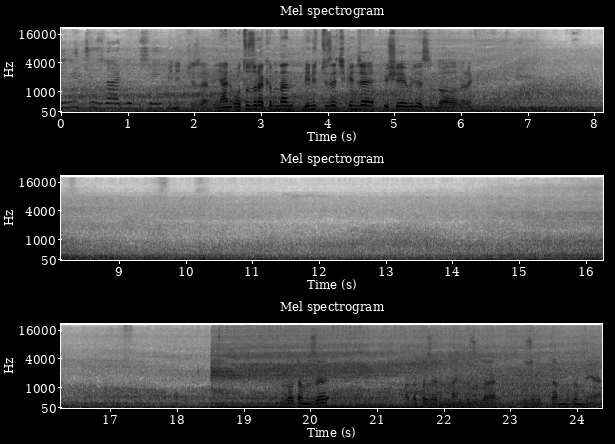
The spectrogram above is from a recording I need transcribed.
1300'lerde bir şey. 1300'lerde. Yani 30 rakımdan 1300'e çıkınca üşüyebiliyorsun doğal olarak. Rotamızı Adapazarı'ndan Kızıl'a, Kuzuluk'tan Mudurnu'ya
